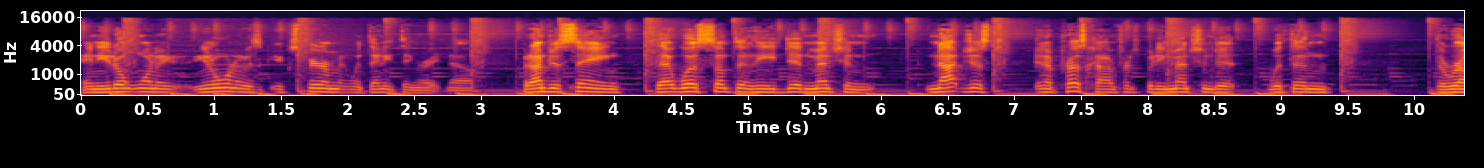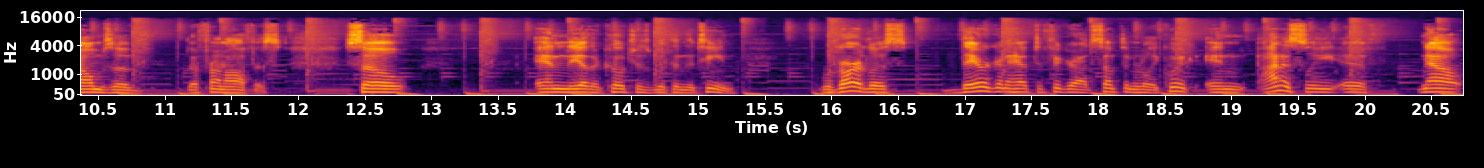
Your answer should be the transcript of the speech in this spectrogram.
and you don't want to you don't want to experiment with anything right now. But I'm just saying that was something he did mention, not just in a press conference, but he mentioned it within the realms of the front office. So, and the other coaches within the team. Regardless, they're going to have to figure out something really quick. And honestly, if now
